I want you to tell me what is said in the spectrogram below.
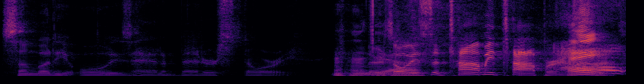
somebody always had a better story. There's Yeah. always the Tommy Topper. Hey, Oh,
